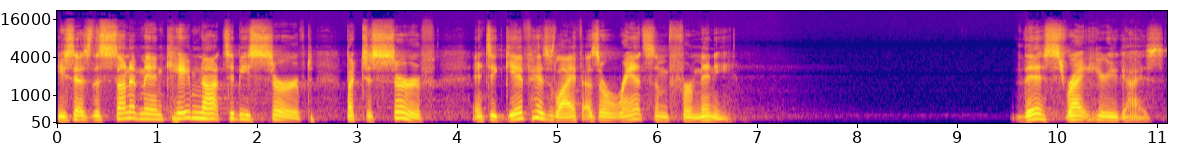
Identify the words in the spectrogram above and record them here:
He says, The Son of Man came not to be served, but to serve and to give his life as a ransom for many. This right here, you guys,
